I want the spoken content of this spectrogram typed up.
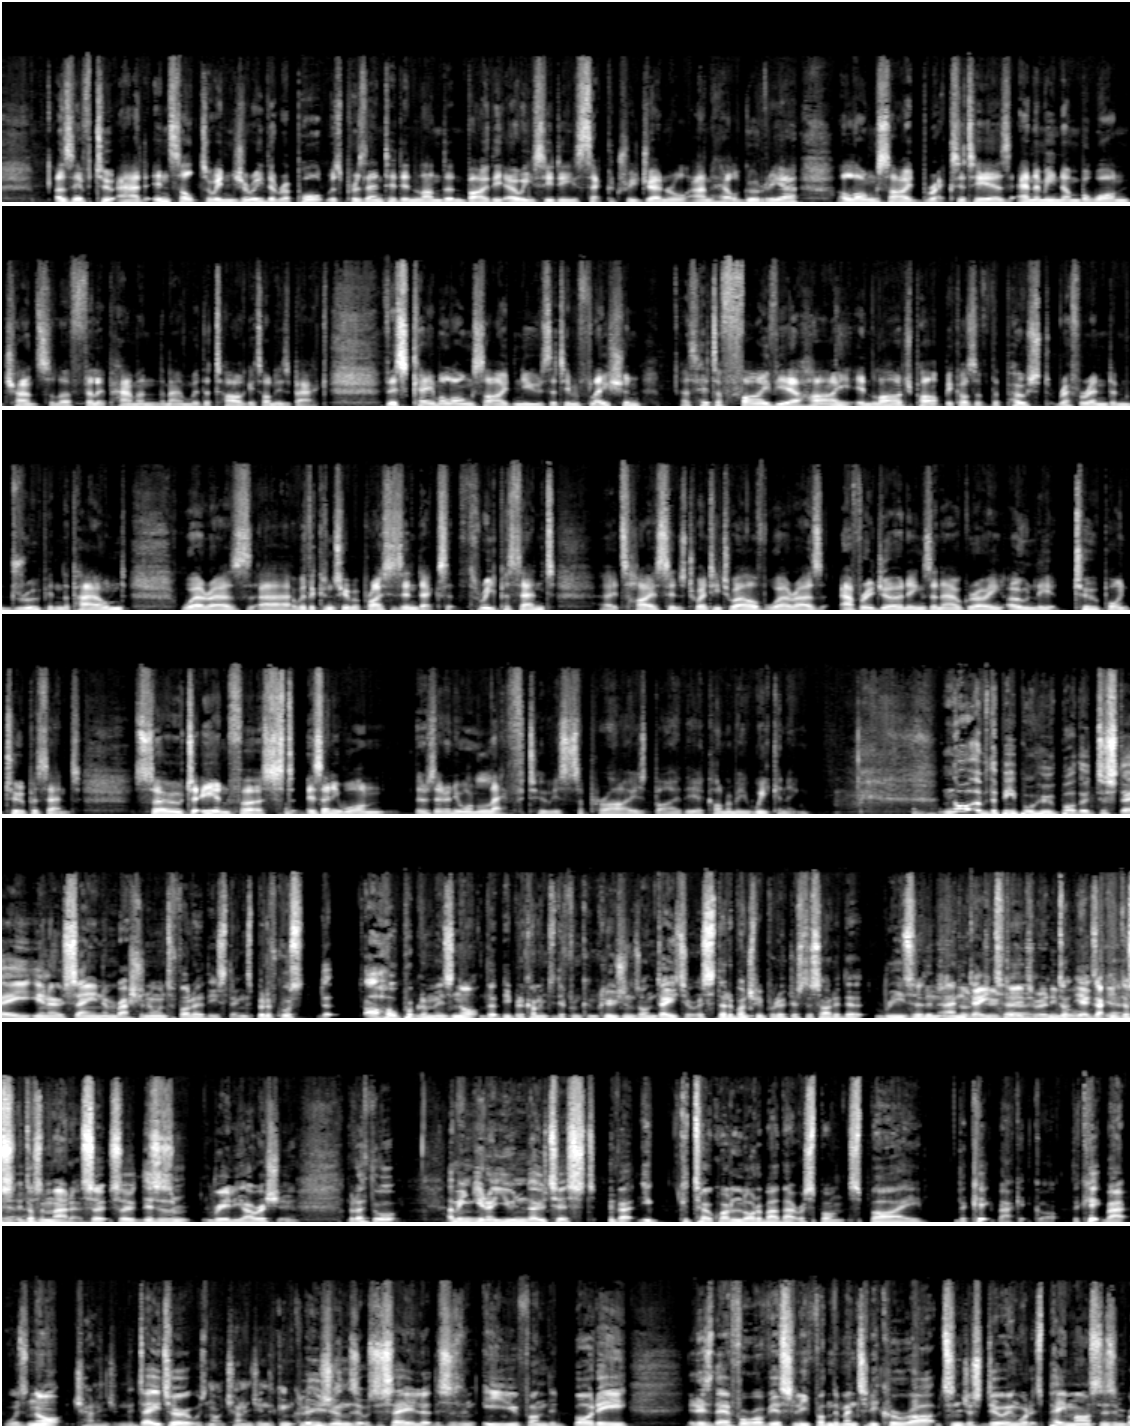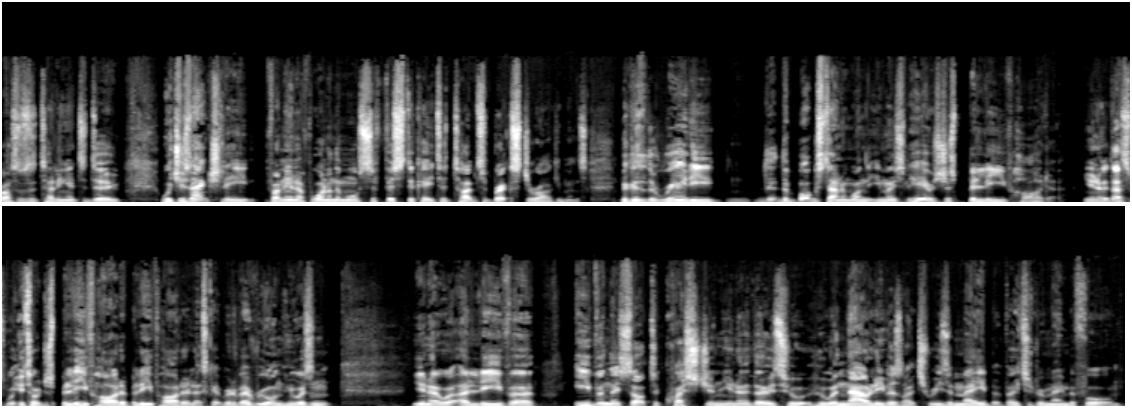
As if to add insult to injury, the report was presented in London by the OECD's Secretary General Angel Gurria, alongside Brexiteers' enemy number one, Chancellor Philip Hammond, the man with the target on his back. This came alongside news that inflation has hit a five year high, in large part because of the post referendum droop in the pound, whereas uh, with the Consumer Prices Index at 3%, uh, its highest since 2012, whereas average earnings are now growing only at 2.2%. So, to Ian first, is anyone, is there anyone left who is surprised by the economy weakening? Not of the people who've bothered to stay, you know, sane and rational and to follow these things. But of course, the, our whole problem is not that people are coming to different conclusions on data. It's that a bunch of people have just decided that reason and data, data yeah, exactly, Yeah, it, does, yeah. it doesn't matter. So, so this isn't really our issue. But I thought, I mean, you know, you noticed, in fact, you could tell quite a lot about that response by the kickback it got. The kickback was not challenging the data, it was not challenging the conclusions. It was to say, look, this is an EU-funded body. It is therefore obviously fundamentally corrupt and just doing what its paymasters in Brussels are telling it to do, which is actually, funnily enough, one of the more sophisticated types of Brexiter arguments. Because the really, the, the bog standard one that you mostly hear is just believe harder. You know, that's what you're told, just believe harder, believe harder, let's get rid of everyone who isn't you know, a leaver. Even they start to question, you know, those who who are now leavers like Theresa May but voted Remain before,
